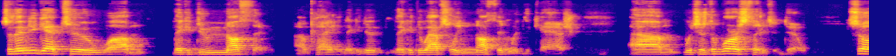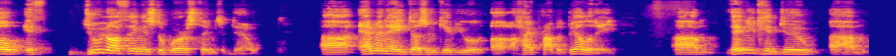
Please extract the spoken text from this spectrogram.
So then you get to, um, they could do nothing Okay, they could do they could do absolutely nothing with the cash, um, which is the worst thing to do. So if do nothing is the worst thing to do, uh, M and A doesn't give you a, a high probability. Um, then you can do um,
